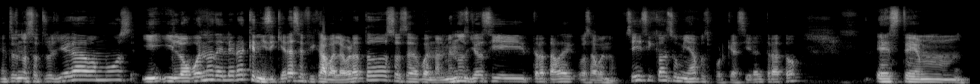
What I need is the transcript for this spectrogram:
Entonces nosotros llegábamos y, y, lo bueno de él era que ni siquiera se fijaba, la verdad todos, o sea, bueno, al menos yo sí trataba de, o sea, bueno, sí, sí consumía, pues porque así era el trato. Este... Mm,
